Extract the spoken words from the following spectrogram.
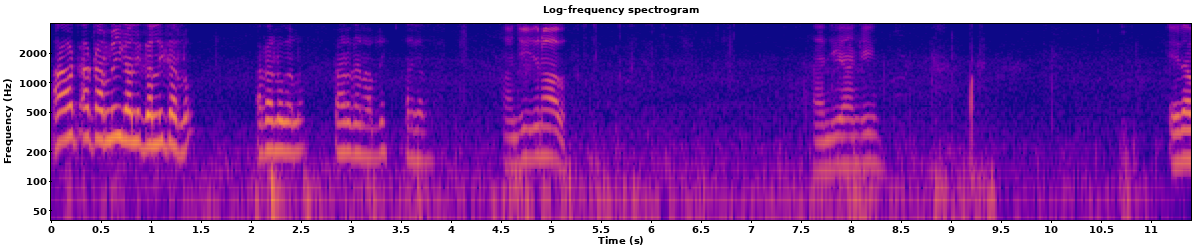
ਆ ਆ ਕਰ ਲਓ ਜੀ ਗੱਲ ਗੱਲ ਹੀ ਕਰ ਲਓ। ਆ ਕਰ ਲਓ ਗੱਲ ਕਰ ਗੱਲ ਆਪਦੇ ਕਰ ਗੱਲ ਹਾਂਜੀ ਜਨਾਬ। ਹਾਂਜੀ ਹਾਂਜੀ। ਇਹਦਾ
